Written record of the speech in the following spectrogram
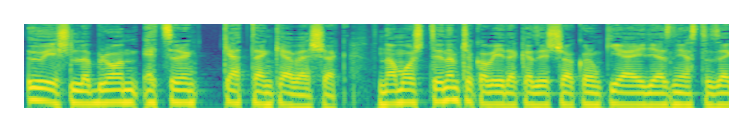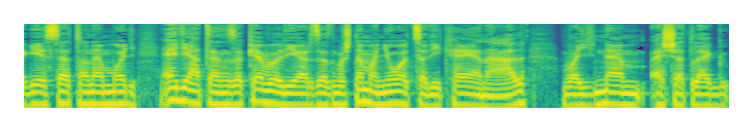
ő és LeBron egyszerűen ketten kevesek. Na most nem csak a védekezésre akarom kiájegyezni ezt az egészet, hanem hogy egyáltalán ez a Cavaliers ez most nem a nyolcadik helyen áll, vagy nem esetleg,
